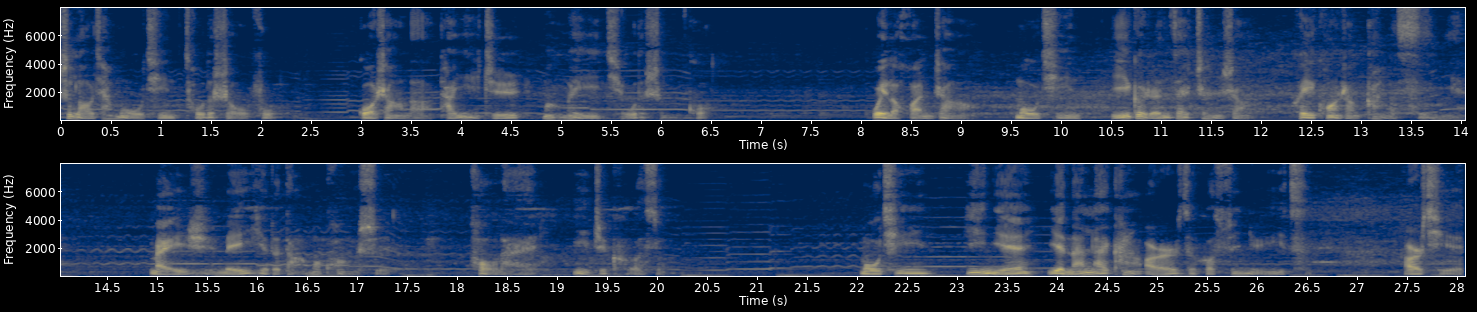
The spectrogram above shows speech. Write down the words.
是老家母亲凑的首付，过上了他一直梦寐以求的生活。为了还账，母亲。一个人在镇上黑矿上干了四年，没日没夜的打磨矿石，后来一直咳嗽。母亲一年也难来看儿子和孙女一次，而且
